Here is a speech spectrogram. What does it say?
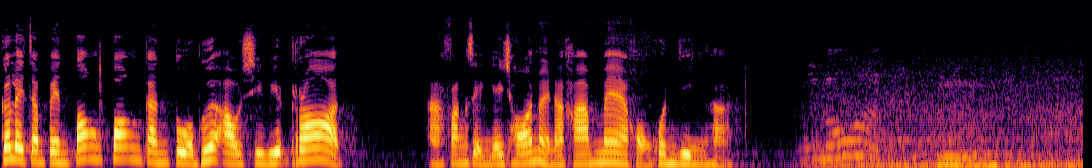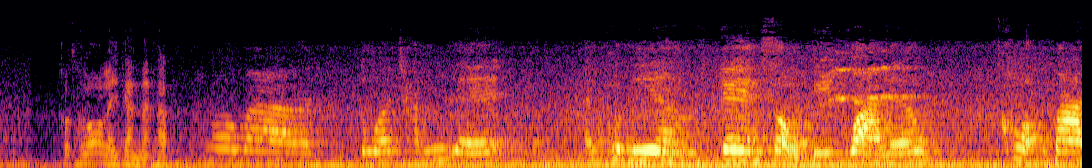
ก็เลยจำเป็นต้องป้องกันตัวเพื่อเอาชีวิตรอดอะฟังเสียงยายช้อนหน่อยนะคะ แม่ของคนยิงค่ะไม่รู้อะอืมเขาทะเลาะอะไรกันนะครับเพราะว่าตัวฉันนี่แหละไอ้คนเนี้ยแกล้งสองปีกว่าแล้วเคาะบ้าน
